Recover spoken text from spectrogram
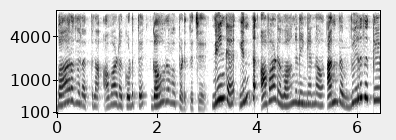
பாரத ரத்னா அவார்டை கொடுத்து கௌரவப்படுத்துச்சு. நீங்க இந்த அவார்டை வாங்குனீங்கன்னா அந்த விருதுக்கே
